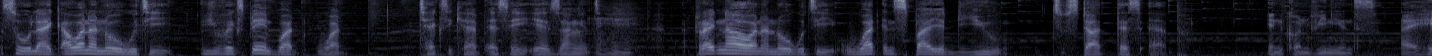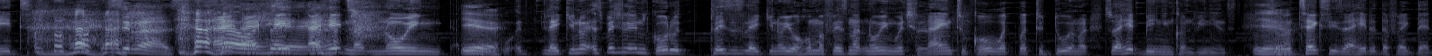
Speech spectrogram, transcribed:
So, like, I want to know, Woody. You've explained what what taxi cab SA is, Angit. Mhm. Right now, I want to know, Woody, what inspired you to start this app? Inconvenience. I hate serious. I, I hate I hate not knowing. Yeah. Like you know, especially when you go to places like you know your home affairs, not knowing which line to go, what what to do, and what. So I hate being inconvenienced. Yeah. So taxis, I hated the fact that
